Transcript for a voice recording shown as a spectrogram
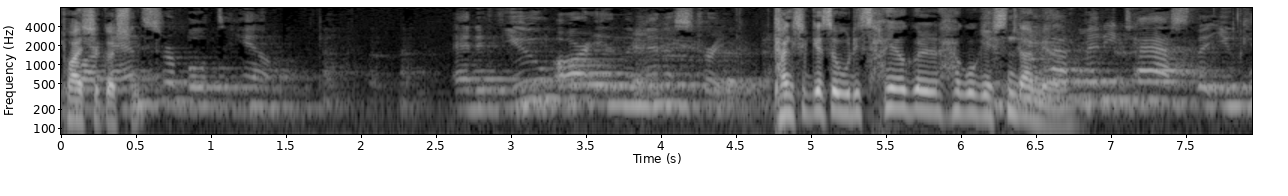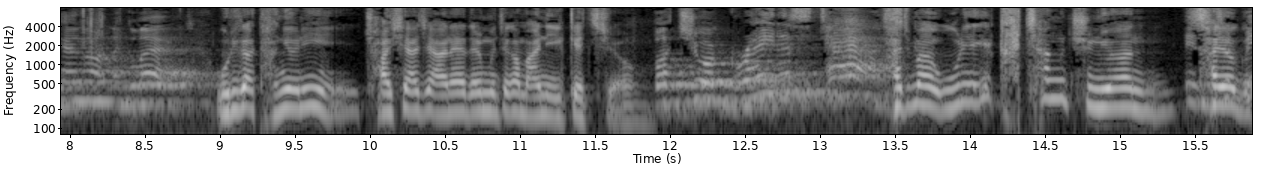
포하실 것입니다. 당신께서 우리 사역을 하고 계신다면 우리가 당연히 좌시하지 않아야 될 문제가 많이 있겠죠. 하지만 우리에게 가장 중요한 사역은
